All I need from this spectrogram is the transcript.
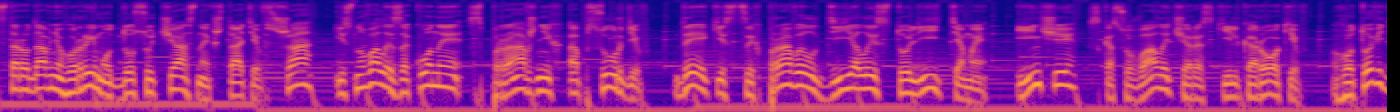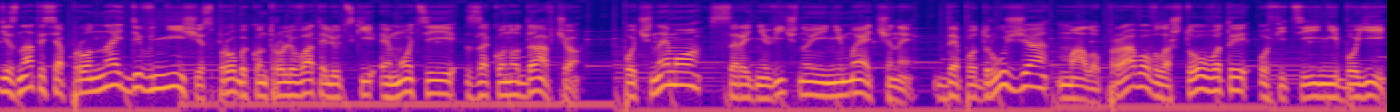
стародавнього Риму до сучасних штатів США існували закони справжніх абсурдів. Деякі з цих правил діяли століттями, інші скасували через кілька років. Готові дізнатися про найдивніші спроби контролювати людські емоції законодавчо. Почнемо з середньовічної Німеччини, де подружжя мало право влаштовувати офіційні бої.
